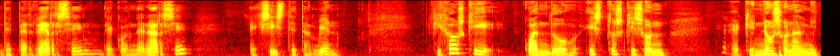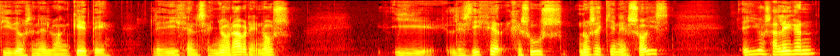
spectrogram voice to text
de perderse, de condenarse, existe también. Fijaos que cuando estos que son eh, que no son admitidos en el banquete le dicen, Señor, ábrenos, y les dice Jesús, no sé quiénes sois, ellos alegan,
